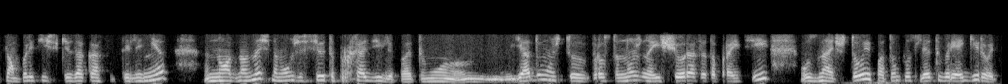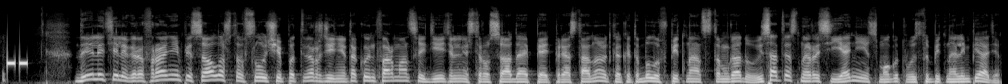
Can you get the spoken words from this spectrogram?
там политический заказ это или нет, но однозначно мы уже все это проходили. Поэтому я думаю, что просто нужно еще раз это пройти, узнать, что, и потом после этого реагировать. Daily Telegraph ранее писала, что в случае подтверждения такой информации деятельность Русада опять приостановит, как это было в 2015 году. И, соответственно, россияне не смогут выступить на Олимпиаде.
